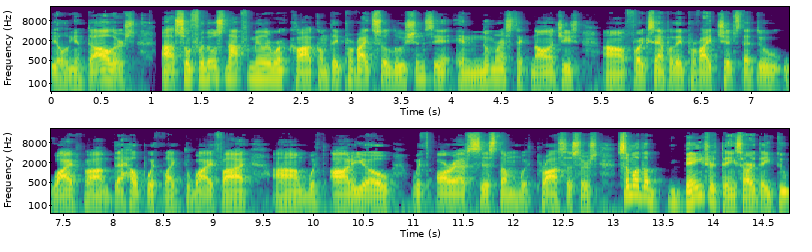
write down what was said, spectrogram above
billion dollars. Uh, so for those not familiar with Qualcomm, they provide solutions in, in numerous technologies. Uh, for example, they provide chips that do Wi-Fi that help with like the Wi-Fi, um, with audio, with RF system, with processors. Some of the major things are they do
